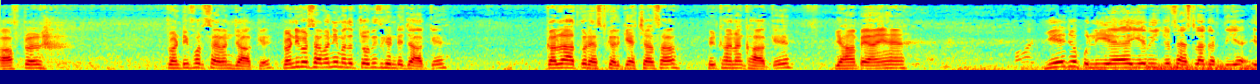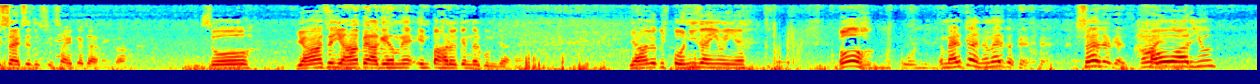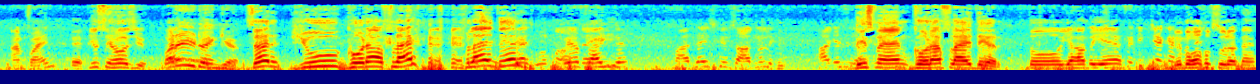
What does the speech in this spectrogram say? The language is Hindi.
आफ्टर ट्वेंटी फोर सेवन जाके ट्वेंटी फोर सेवन ही मतलब चौबीस घंटे जाके कल रात को रेस्ट करके अच्छा सा फिर खाना खा के यहाँ पे आए हैं। ये जो पुली है ये भी जो फैसला करती है इस साइड से दूसरी साइड का जाने का। सो so, यहाँ से यहाँ पे आगे हमने इन पहाड़ों के अंदर घूम जाना है। यहाँ पे कुछ पोनीज आई हुई हैं। ओह American American sir how are you I'm fine. You say how's you? What are you doing here? Sir, sir you घोड़ा fly fly there We are flying there. मारना इसके साथ ना लेकिन आगे दिस मैन घोड़ा फ्लाई देयर तो यहाँ पे ये है। ये बहुत खूबसूरत है।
